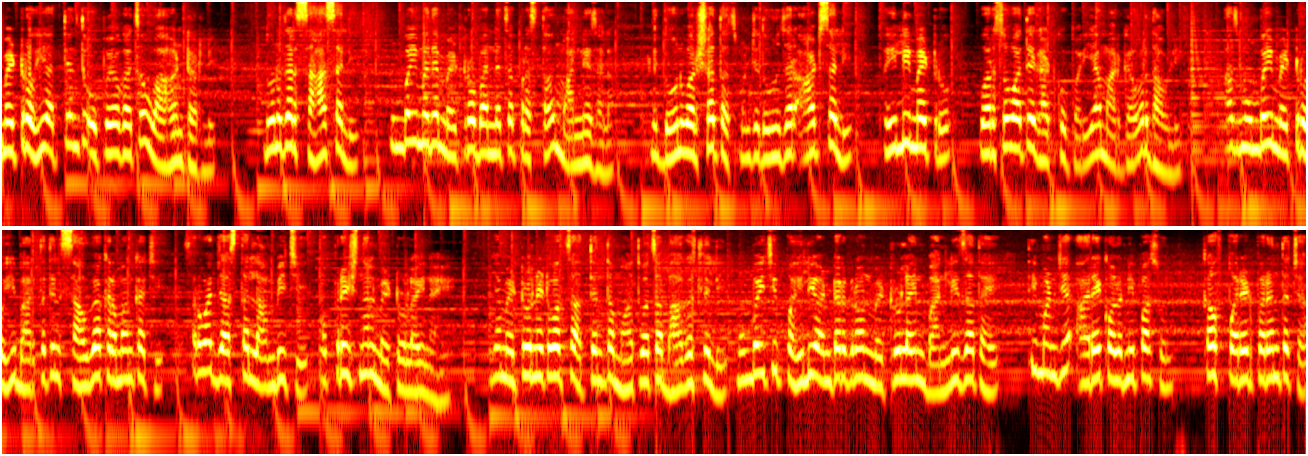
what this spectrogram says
मेट्रो ही अत्यंत उपयोगाचं वाहन ठरली. दोन हजार सहा साली मुंबईमध्ये मेट्रो बांधण्याचा प्रस्ताव मान्य झाला आणि दोन वर्षातच म्हणजे दोन हजार आठ साली पहिली मेट्रो वर्सोवा ते घाटकोपर या मार्गावर धावली. आज मुंबई मेट्रो ही भारतातील सहाव्या क्रमांकाची सर्वात जास्त लांबीची ऑपरेशनल मेट्रो लाईन आहे. या मेट्रो नेटवर्कचा अत्यंत महत्त्वाचा भाग असलेली मुंबईची पहिली अंडरग्राऊंड मेट्रो लाईन बांधली जात आहे ती म्हणजे आरे कॉलनीपासून कफ परेडपर्यंतच्या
